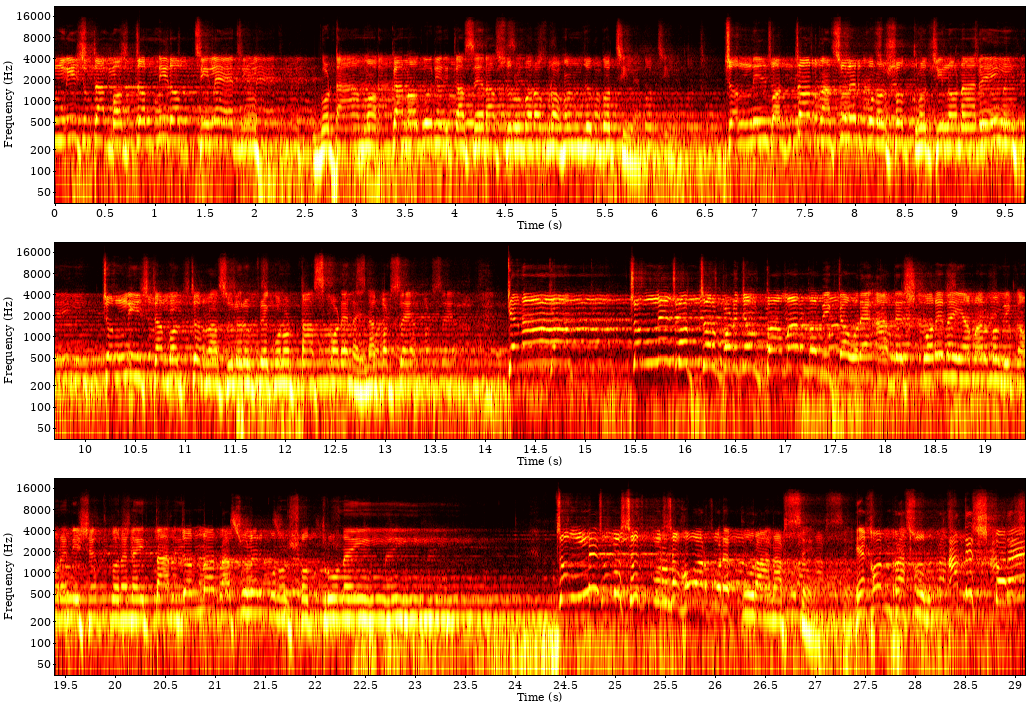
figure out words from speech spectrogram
চল্লিশটা বছর নীরব ছিলেন। গোটা মক্কা নগরীর কাছে রাসুল বড় গ্রহণযোগ্য ছিলেন। চল্লিশ বছর রাসুলের কোনো শত্রু ছিল না রে। চল্লিশটা বছর রাসুলের উপরে কোনো টাচ করে নাই, না করছে? কেন? চল্লিশ বছর পর্যন্ত আমার নবী কাউরে আদেশ করে নাই, আমার নবী কাউরে নিষেধ করে নাই, তার জন্য রাসূলের কোনো শত্রু নাই। চল্লিশ বছর পূর্ণ হওয়ার পরে কোরআন আসছে। এখন রাসূল আদেশ করে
